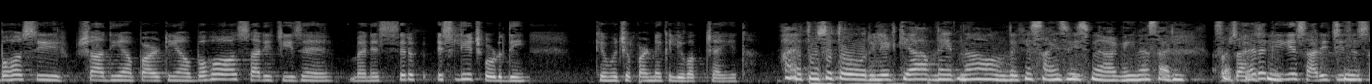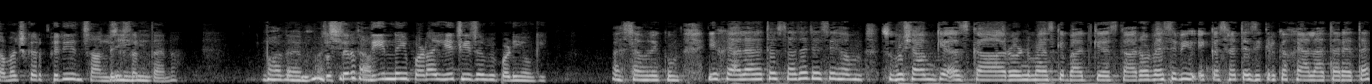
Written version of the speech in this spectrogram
بہت سی شادیاں پارٹیاں بہت ساری چیزیں میں نے صرف اس لیے چھوڑ دی کہ مجھے پڑھنے کے لیے وقت چاہیے تھا۔ آیتوں سے تو ریلیٹ کیا آپ نے اتنا اور دیکھیے سائنس بھی اس میں آ گئی نا ساری۔ ظاہر ہے کہ یہ ساری چیزیں سمجھ کر پھر ہی انسان لکھ سکتا ہے نا۔ بہت تو صرف دین نہیں پڑھا یہ چیزیں بھی پڑھی ہوں گی۔ السلام علیکم۔ یہ خیال آ رہا تھا استاد جیسے ہم صبح شام کے ازکار اور نماز کے بعد کے ازکار اور ویسے بھی ایک کثرت ذکر کا خیال آتا رہتا ہے۔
